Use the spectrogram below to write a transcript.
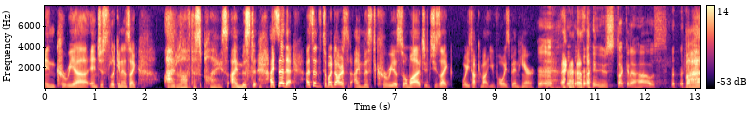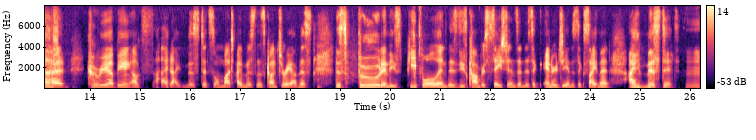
in Korea and just looking, it's like, I love this place. I missed it. I said that. I said that to my daughter. I said, I missed Korea so much. And she's like, What are you talking about? You've always been here. You're stuck in a house. but Korea being outside, I missed it so much. I miss this country. I missed this food and these people and this, these conversations and this energy and this excitement. I missed it mm-hmm.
